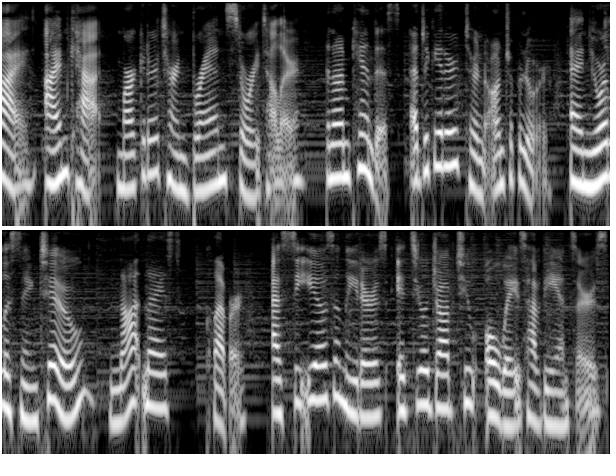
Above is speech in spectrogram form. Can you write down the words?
Hi, I'm Kat, marketer turned brand storyteller. And I'm Candice, educator turned entrepreneur. And you're listening to Not Nice, Clever. As CEOs and leaders, it's your job to always have the answers,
